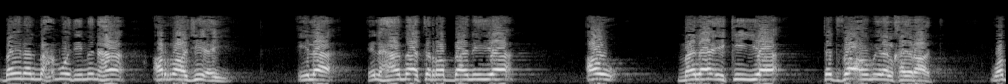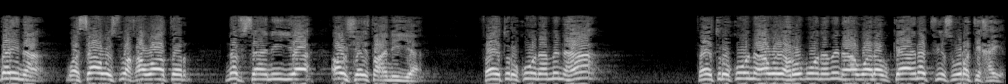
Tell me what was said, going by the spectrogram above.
بين المحمود منها الراجع إلى إلهامات ربانية أو ملائكية تدفعهم إلى الخيرات وبين وساوس وخواطر نفسانية أو شيطانية فيتركون منها فيتركونها ويهربون منها ولو كانت في صورة خير.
